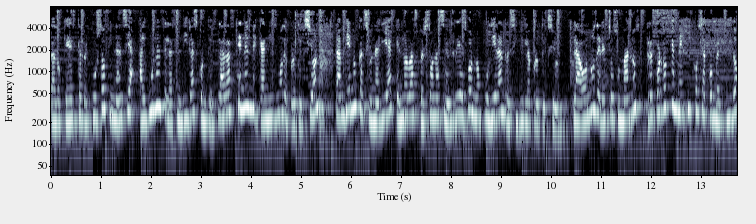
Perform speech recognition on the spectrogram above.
dado que este recurso financia algunas de las medidas contempladas en el mecanismo de protección, también ocasionaría que nuevas personas en riesgo no pudieran recibir la protección. La ONU Derechos Humanos recordó que México se ha convertido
